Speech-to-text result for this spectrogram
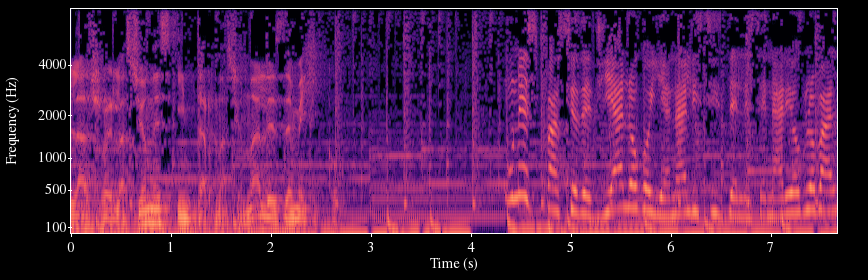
Las relaciones internacionales de México. Un espacio de diálogo y análisis del escenario global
